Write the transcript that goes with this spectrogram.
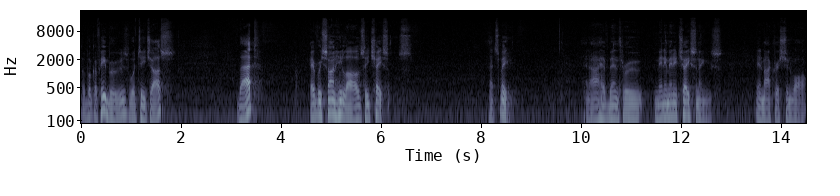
The book of Hebrews would teach us that every son he loves, he chastens. That's me. And I have been through many, many chastenings in my Christian walk.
